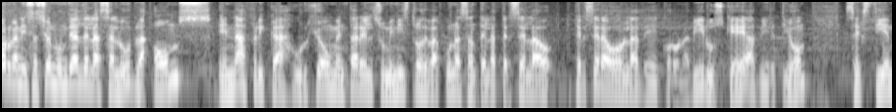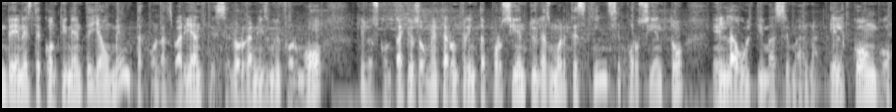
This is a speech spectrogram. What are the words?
Organización Mundial de la Salud, la OMS, en África urgió aumentar el suministro de vacunas ante la tercera, tercera ola de coronavirus que, advirtió, se extiende en este continente y aumenta con las variantes. El organismo informó que los contagios aumentaron 30% y las muertes 15% en la última semana. El Congo,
